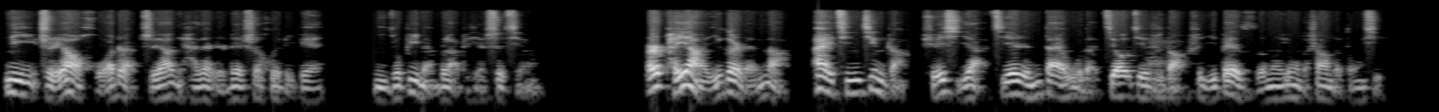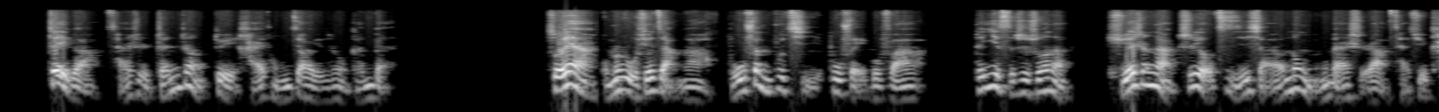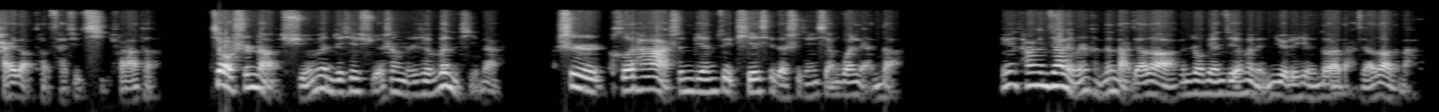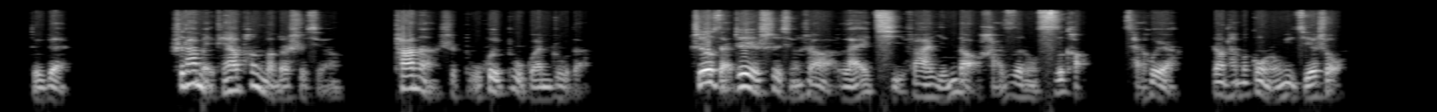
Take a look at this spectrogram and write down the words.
你只要活着，只要你还在人类社会里边，你就避免不了这些事情。而培养一个人呢，爱亲敬长，学习啊接人待物的交接之道，是一辈子都能用得上的东西。这个啊，才是真正对孩童教育的这种根本。所以啊，我们儒学讲啊，不愤不启，不悱不发。这意思是说呢，学生啊，只有自己想要弄明白时啊，才去开导他，才去启发他。教师呢，询问这些学生的这些问题呢，是和他啊身边最贴切的事情相关联的。因为他跟家里面人肯定打交道啊，跟周边街坊邻居这些人都要打交道的嘛，对不对？是他每天要碰到的事情，他呢是不会不关注的。只有在这些事情上来启发、引导孩子的这种思考，才会啊让他们更容易接受。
